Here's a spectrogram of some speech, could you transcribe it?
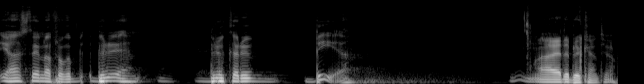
Jag har ställt några frågor. Brukar du be? Nej, det brukar jag inte göra.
